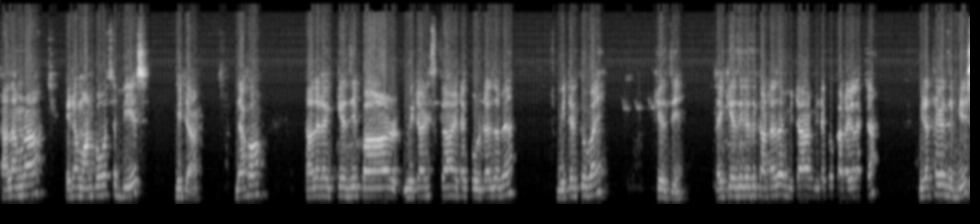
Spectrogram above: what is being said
তাহলে আমরা এটা মান পাবো হচ্ছে বিশ মিটার দেখো, তাহলে এটা কেজি পার মিটার স্কোয়ার এটা উল্টা যাবে মিটার কিউ বাই কেজি তাই কেজি কেজি কাটা যায় মিটার মিটার কিউ কাটা গেলে একটা মিটার থেকে যে বিশ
